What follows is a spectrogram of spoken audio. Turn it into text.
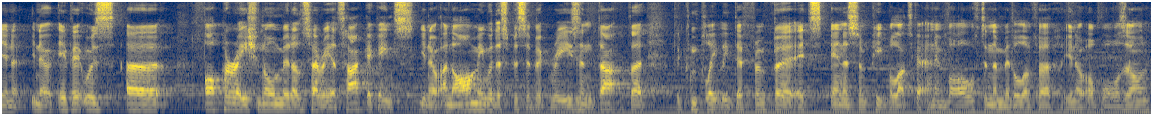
you know, you know, if it was a operational military attack against, you know, an army with a specific reason, that that they're completely different. But it's innocent people that's getting involved in the middle of a, you know, a war zone.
